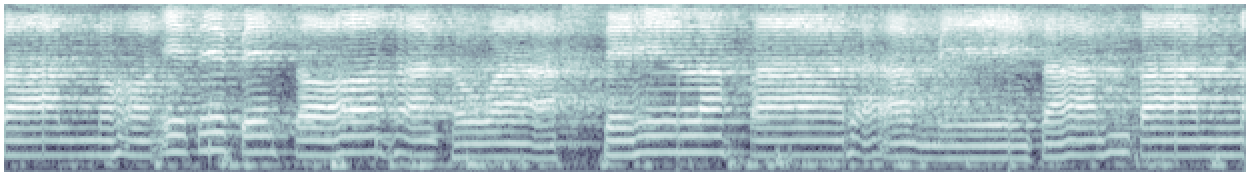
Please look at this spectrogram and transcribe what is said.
ปันโนอิติปิโสภะคะวาสิลปารมีสัมปันโน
